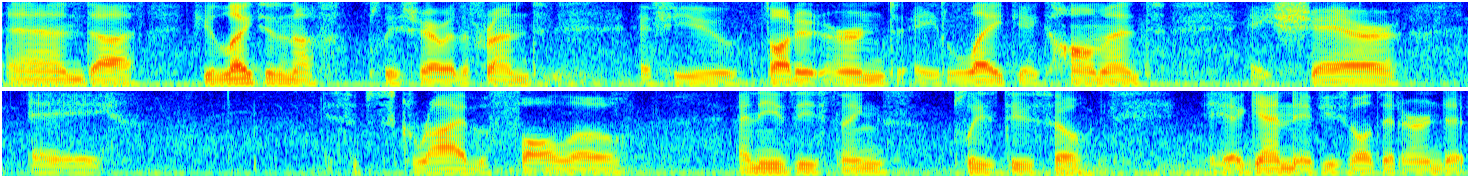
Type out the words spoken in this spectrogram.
And uh, if you liked it enough, please share with a friend. If you thought it earned a like, a comment, a share, a, a subscribe, a follow, any of these things, please do so. Again, if you felt it earned it.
